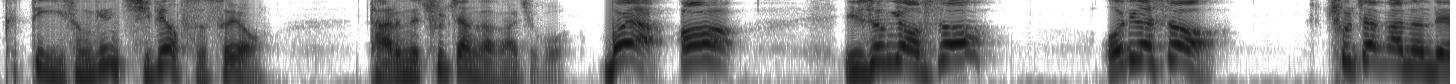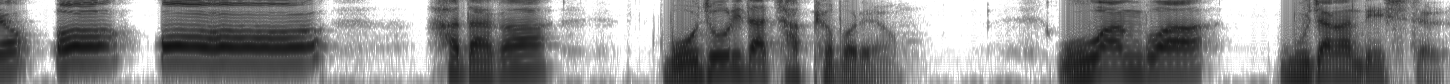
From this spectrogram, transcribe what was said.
그때 이성계는 집에 없었어요. 다른 데 출장 가가지고. 뭐야? 어? 이성계 없어? 어디 갔어? 출장 갔는데요? 어? 어? 하다가 모조리 다 잡혀버려요. 우왕과 무장한 내시들.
